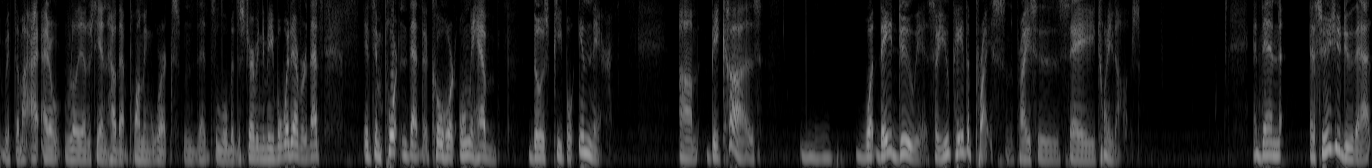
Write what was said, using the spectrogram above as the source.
with them. I, I don't really understand how that plumbing works. That's a little bit disturbing to me, but whatever. That's it's important that the cohort only have those people in there um, because what they do is so you pay the price, and the price is say twenty dollars, and then as soon as you do that,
